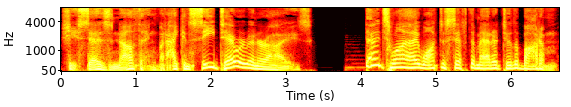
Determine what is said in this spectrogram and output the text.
She says nothing, but I can see terror in her eyes. That's why I want to sift the matter to the bottom.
